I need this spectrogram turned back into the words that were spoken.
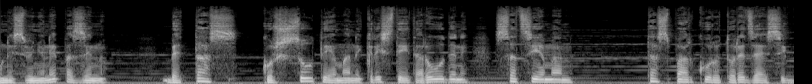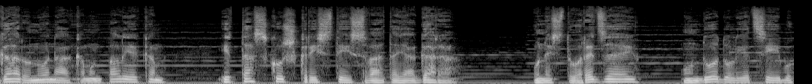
Un es viņu nepazinu, bet tas, kurš sūtīja mani kristīt ar ūdeni, sacīja man: Tas, pār kuru tu redzēsi garu, nonākam un paliekam, ir tas, kurš kristīs svētajā garā. Un es to redzēju un dodu liecību,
